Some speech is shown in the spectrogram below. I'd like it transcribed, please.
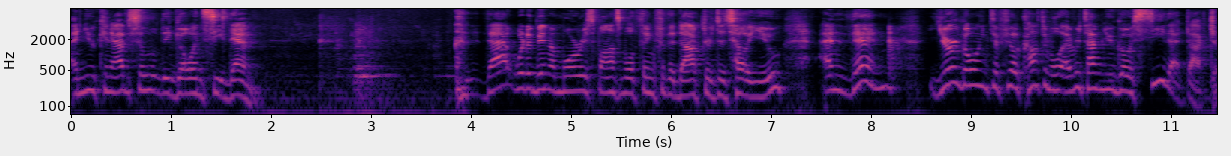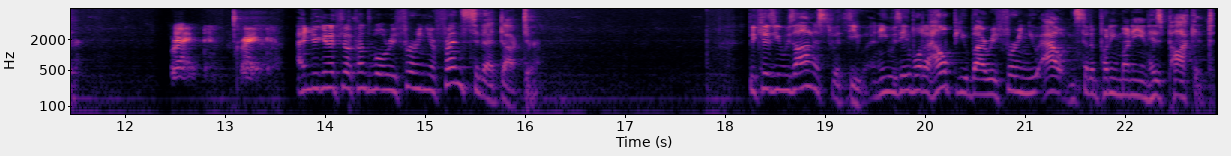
and you can absolutely go and see them. that would have been a more responsible thing for the doctor to tell you. And then you're going to feel comfortable every time you go see that doctor. Right. Right. And you're going to feel comfortable referring your friends to that doctor. Because he was honest with you and he was able to help you by referring you out instead of putting money in his pocket.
